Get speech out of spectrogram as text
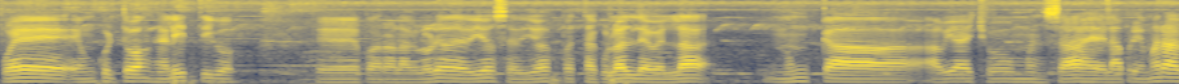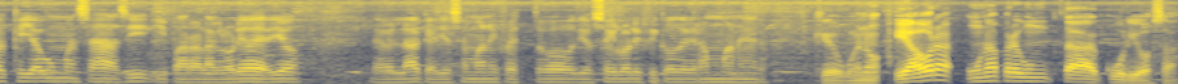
fue en un culto evangelístico que para la gloria de Dios se dio espectacular, de verdad. Nunca había hecho un mensaje, la primera vez que yo hago un mensaje así y para la gloria de Dios, de verdad que Dios se manifestó, Dios se glorificó de gran manera. Qué bueno. Y ahora una pregunta curiosa.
